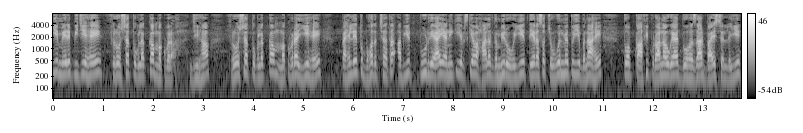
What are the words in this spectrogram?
ये मेरे पीछे है फिरोज शाह तुगलक का मकबरा। जी हाँ फिरोज शाह तुगलक का मकबरा ये है पहले तो बहुत अच्छा था, अब ये टूट गया है, यानी कि अब इसकी अब हालत गंभीर हो गई है। तेरह में तो ये बना है तो अब काफ़ी पुराना हो गया है 2022 चल रही है।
